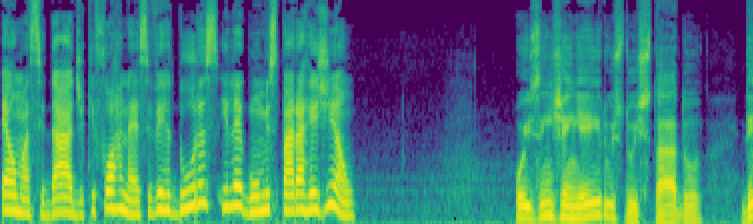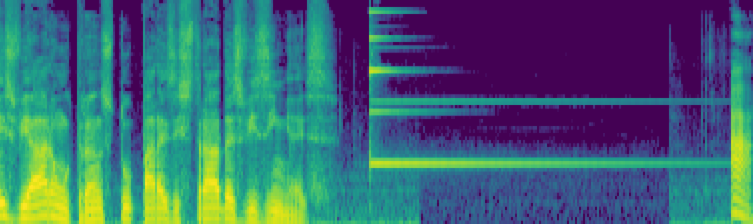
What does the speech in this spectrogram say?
É uma cidade que fornece verduras e legumes para a região. Os engenheiros do estado desviaram o trânsito para as estradas vizinhas. A.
